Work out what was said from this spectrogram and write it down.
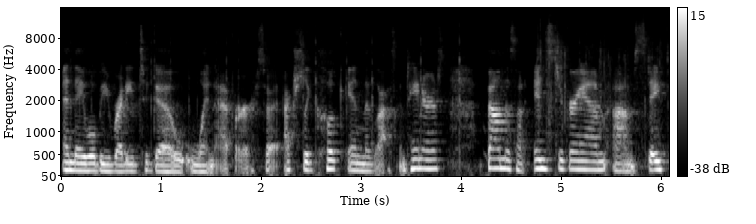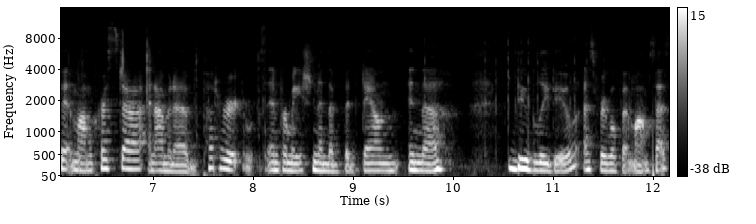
and they will be ready to go whenever. So I actually cook in the glass containers. Found this on Instagram, um, Stay Fit Mom Krista, and I'm gonna put her information in the down in the doobly doo, as Frugal Fit Mom says,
